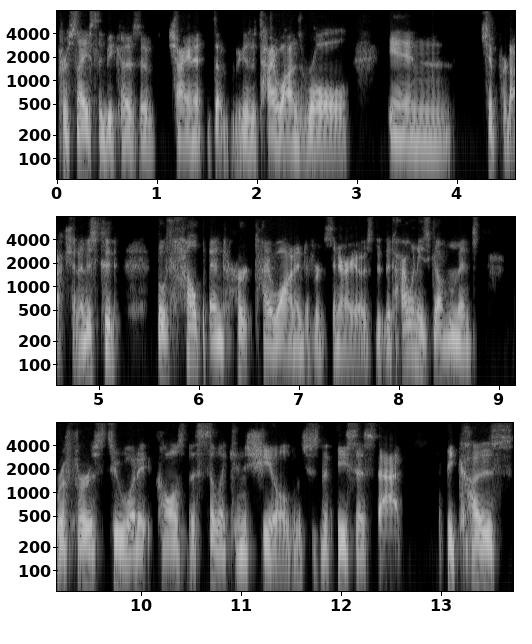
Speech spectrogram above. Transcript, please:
precisely because of China, because of Taiwan's role in chip production. And this could both help and hurt Taiwan in different scenarios. The, the Taiwanese government refers to what it calls the silicon shield, which is the thesis that because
